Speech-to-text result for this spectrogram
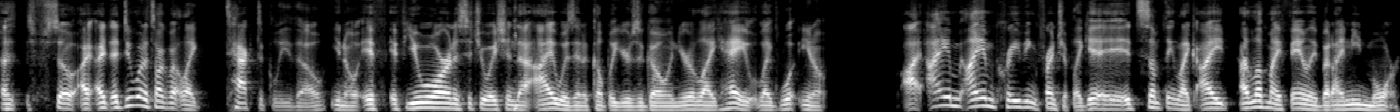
uh, so I, I do want to talk about like tactically though you know if if you are in a situation that i was in a couple years ago and you're like hey like what you know I, I am I am craving friendship. Like it, it's something like I I love my family, but I need more.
